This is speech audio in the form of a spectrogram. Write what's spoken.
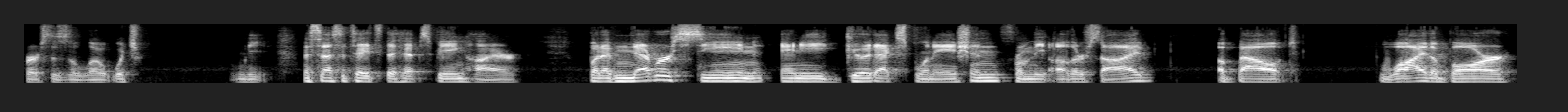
versus the low, which necessitates the hips being higher. But I've never seen any good explanation from the other side about why the bar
